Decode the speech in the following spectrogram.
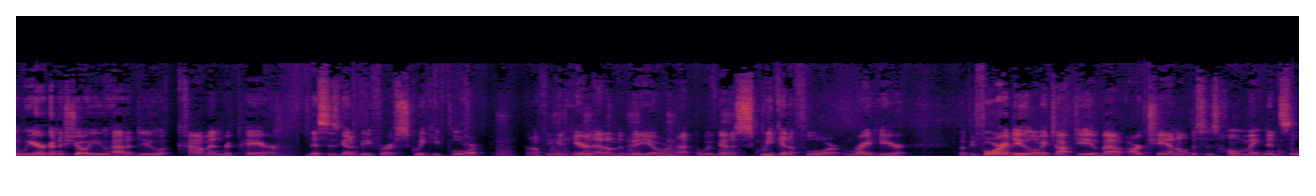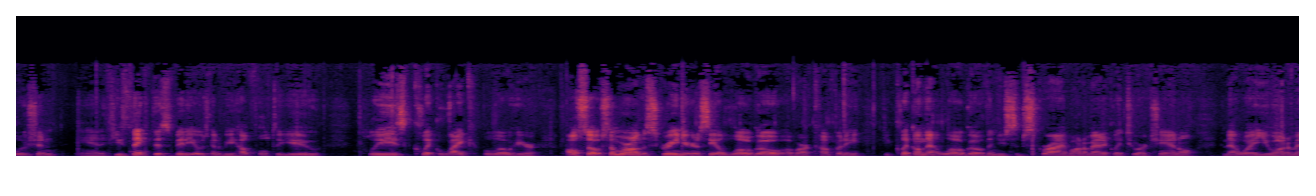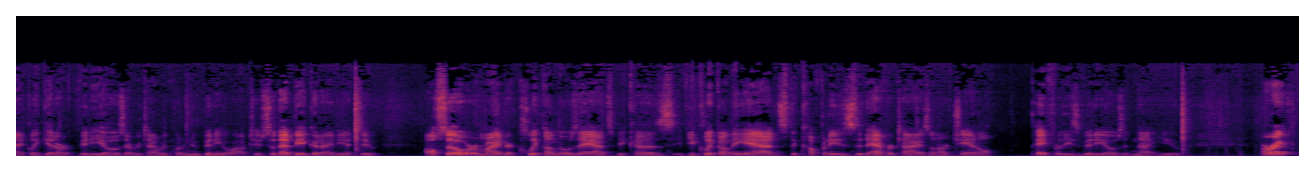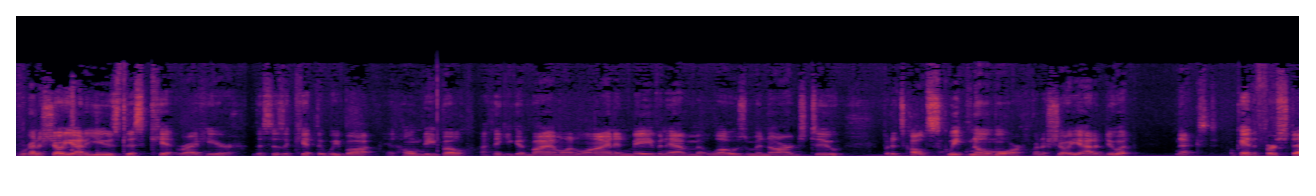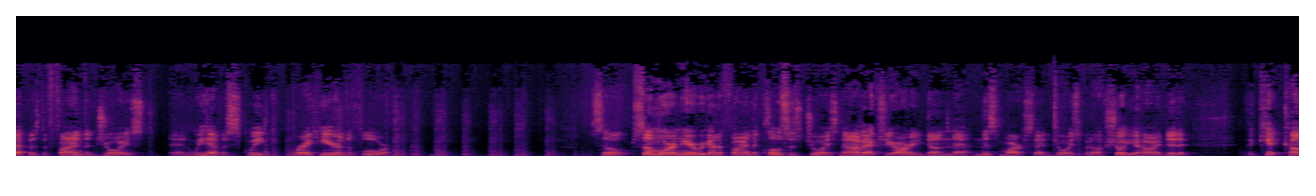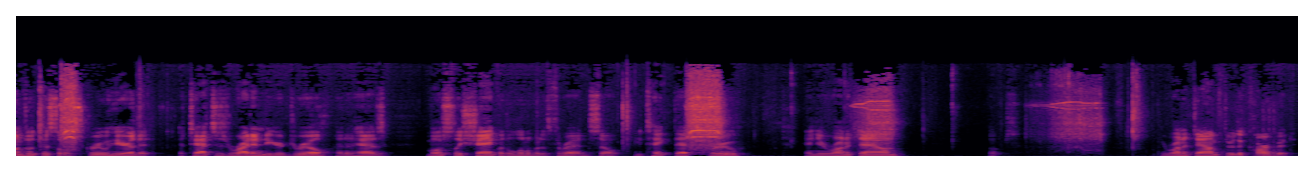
are going to show you how to do a common repair. This is going to be for a squeaky floor. I don't know if you can hear that on the video or not, but we've got a squeak in a floor right here. But before I do, let me talk to you about our channel. This is Home Maintenance Solution, and if you think this video is going to be helpful to you, please click like below here. Also, somewhere on the screen, you're going to see a logo of our company. If you click on that logo, then you subscribe automatically to our channel, and that way you automatically get our videos every time we put a new video out, too. So that'd be a good idea, too. Also, a reminder, click on those ads because if you click on the ads, the companies that advertise on our channel pay for these videos and not you. All right, we're going to show you how to use this kit right here. This is a kit that we bought at Home Depot. I think you can buy them online and may even have them at Lowe's and Menards too. But it's called Squeak No More. I'm going to show you how to do it next. Okay, the first step is to find the joist. And we have a squeak right here in the floor. So somewhere in here we got to find the closest joist. Now I've actually already done that and this marks that joist but I'll show you how I did it. The kit comes with this little screw here that attaches right into your drill and it has mostly shank with a little bit of thread. So you take that screw and you run it down. Oops. You run it down through the carpet.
